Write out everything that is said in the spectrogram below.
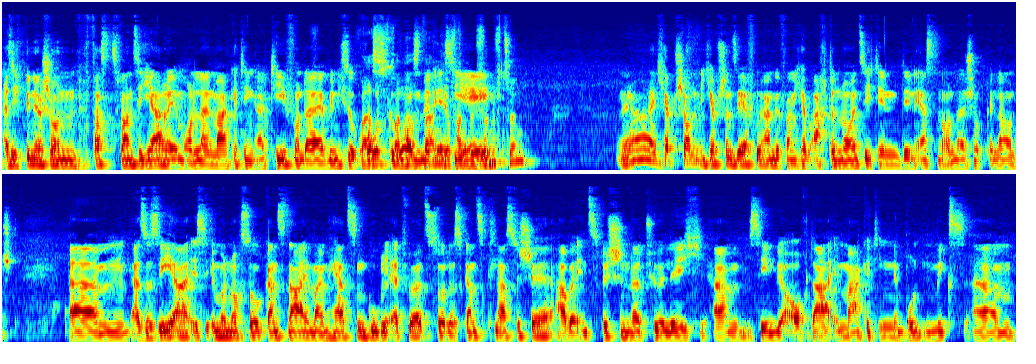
Also ich bin ja schon fast 20 Jahre im Online-Marketing aktiv, von daher bin ich so groß Was, geworden mit SEA. Mit 15? Ja, ich habe schon, ich habe schon sehr früh angefangen. Ich habe 98 den, den ersten Online-Shop gelauncht. Ähm, also SEA ist immer noch so ganz nah in meinem Herzen. Google AdWords, so das ganz klassische. Aber inzwischen natürlich ähm, sehen wir auch da im Marketing einen bunten Mix. Ähm,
